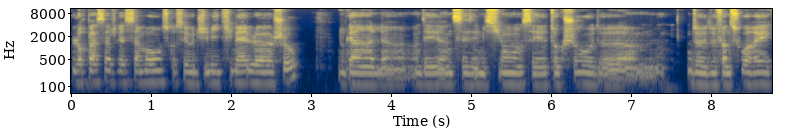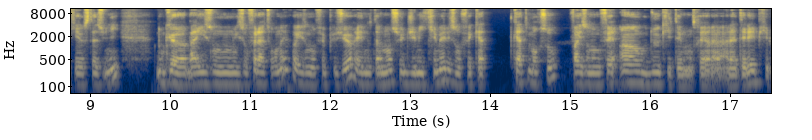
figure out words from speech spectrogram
leur passage récemment, ce que c'est au Jimmy Kimmel euh, Show, donc un, un, des, un de ces émissions, ces talk shows de, euh, de, de, fin de soirée qui est aux États-Unis. Donc euh, bah, ils, ont, ils ont fait la tournée, quoi. ils en ont fait plusieurs, et notamment celui de Jimmy Kimmel, ils ont fait quatre, quatre morceaux. Enfin, ils en ont fait un ou deux qui étaient montrés à la, à la télé, puis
